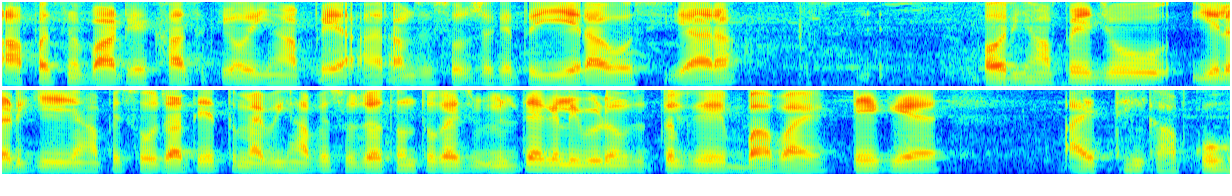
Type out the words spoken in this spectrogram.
आपस में बांट के खा सकें और यहाँ पर आराम से सो सकें। तो ये रहा वो सियारा। और यहाँ पे जो ये लड़की यहाँ पे सो जाती है। तो मैं भी यहाँ पे सो जाता हूँ। तो कैसे मिलते हैं अगली वीडियो में। तब तक के bye take care I think आपको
